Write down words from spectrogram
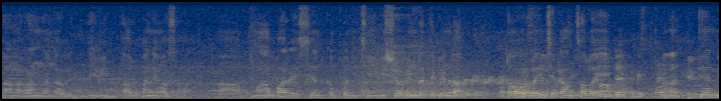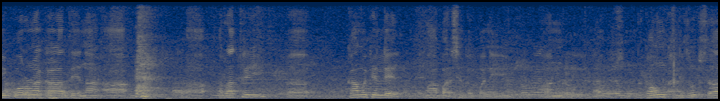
राहणार रांजणगावी देवी तालुका नेवासा. अ, महापारेशन कंपनीची विश्वभेंडा ते भेंडा. टॉवर लाईनचे काम चालू आहे. त्यांनी कोरोना काळात आहे ना रात्री कामं केले आहेत. महापारेशन कंपनी आणि गाऊन खाली उपसा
